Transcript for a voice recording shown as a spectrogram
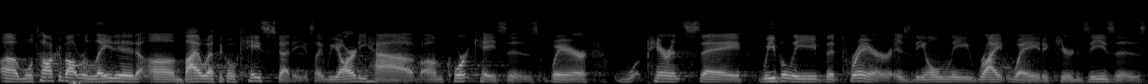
Uh, we'll talk about related um, bioethical case studies. Like we already have um, court cases where parents say, we believe that prayer is the only right way to cure diseases,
